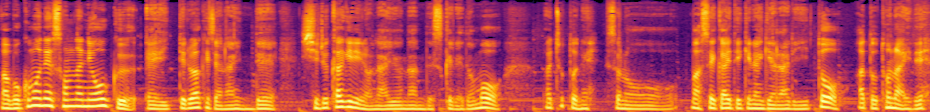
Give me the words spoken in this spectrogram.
まあ、僕もね、そんなに多く、えー行ってるわけじゃないんで、知る限りの内容なんですけれども、まあ、ちょっとね、その、まあ、世界的なギャラリーと、あと都内で、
